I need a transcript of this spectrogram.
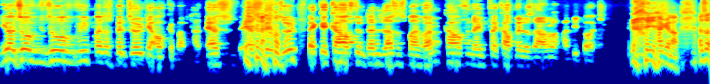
Ja, so, so wie man das mit Sylt ja auch gemacht hat. Erst, erst genau. wird Sylt weggekauft und dann lass uns mal Röm kaufen, dann verkaufen wir das auch noch an die Deutschen. ja, genau. Also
